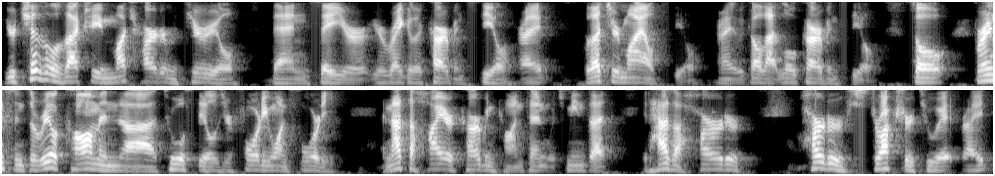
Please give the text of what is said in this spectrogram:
your chisel is actually a much harder material than say your, your regular carbon steel, right? So that's your mild steel, right? We call that low carbon steel. So for instance, a real common uh, tool steel is your 4140, and that's a higher carbon content, which means that it has a harder harder structure to it, right?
